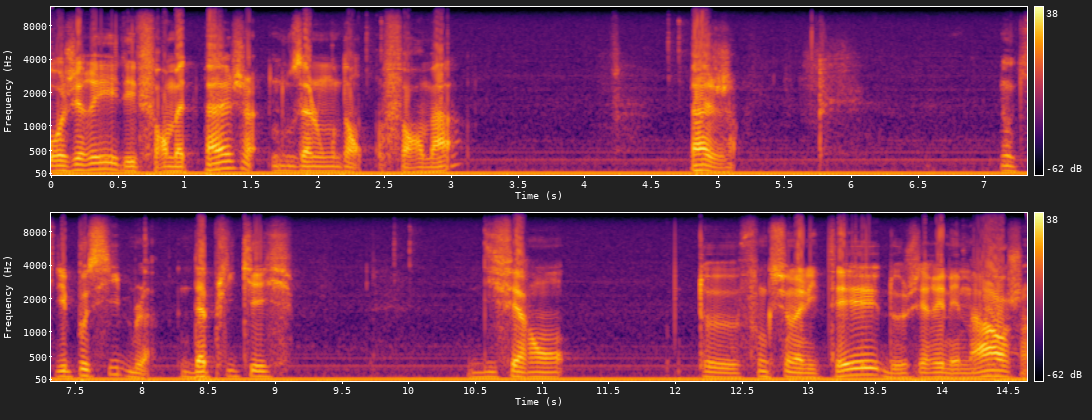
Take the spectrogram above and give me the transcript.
pour gérer les formats de page, nous allons dans Format, Page. Donc il est possible d'appliquer différentes fonctionnalités, de gérer les marges,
